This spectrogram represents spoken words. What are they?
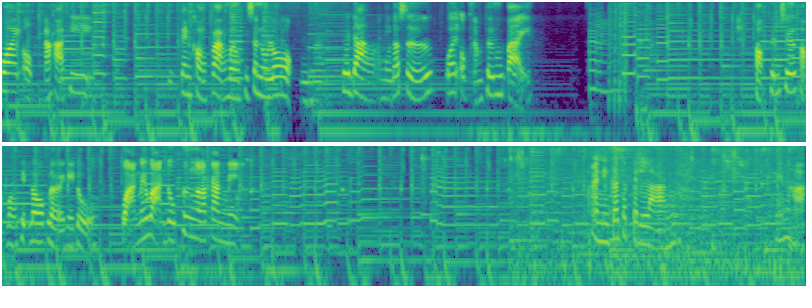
กล้วยอบนะคะที่ เป็นของฝากเมืองพิษณุโลกชื่อดัง อันนี้ก็ซื้อกล้วยอบน้ำผึ้งไป ของขึ้นชื่อของเมืองพิษโลกเลยนี่ดู หวานไม่หวานดูพึ่งแล้วกันนี่อันนี้ก็จะเป็นร้านนี่นะคะ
